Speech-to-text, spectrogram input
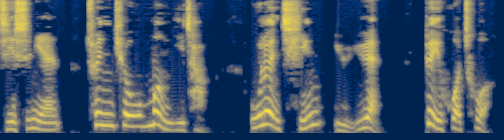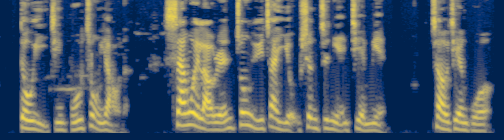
几十年春秋梦一场，无论情与怨，对或错都已经不重要了。三位老人终于在有生之年见面。赵建国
